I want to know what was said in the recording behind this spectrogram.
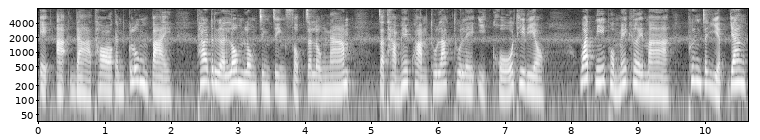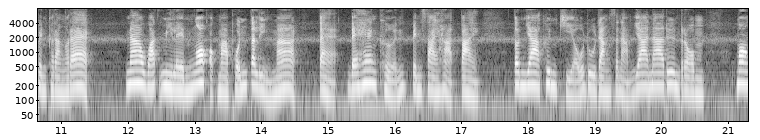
เอะอะด่าทอกันกลุ้มไป ถ้าเรือล่มลงจริง ๆ ศพจะลงน้ำจะทำให้ความทุลักทุเลอีกโขทีเดียว วัดนี้ผมไม่เคยมา เพิ่งจะเหยียบย่างเป็นครั้งแรก หน้าวัดมีเลนงอกออกมาพ้นตลิ่งมาก แต่ได้แห้งเขินเป็นทรายหาดไป ต้นหญ้าขึ้นเขียวดูดังสนามหญ้าหน้ารื่นรมมอง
